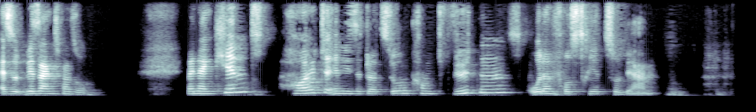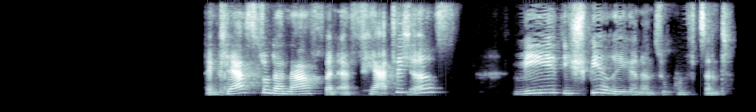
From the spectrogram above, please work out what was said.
also wir sagen es mal so, wenn ein Kind heute in die Situation kommt, wütend oder frustriert zu werden, dann klärst du danach, wenn er fertig ist, wie die Spielregeln in Zukunft sind.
